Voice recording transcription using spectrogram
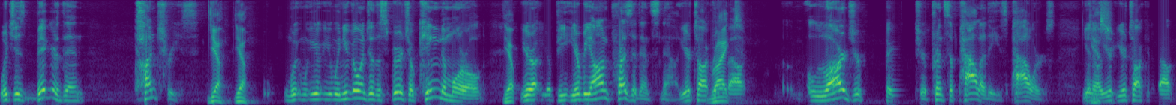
which is bigger than countries. yeah, yeah. When, you when you go into the spiritual kingdom world, Yep. you're you're, you're beyond presidents now. You're talking Right. about larger picture, principalities, powers. You know, Yes. you're, you're talking about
